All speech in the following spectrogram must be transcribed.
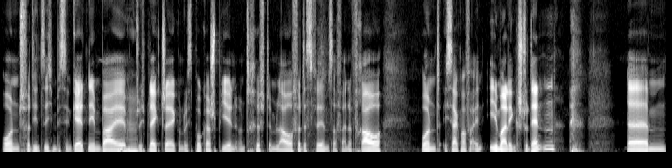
und verdient sich ein bisschen Geld nebenbei Mhm. durch Blackjack und durchs Pokerspielen und trifft im Laufe des Films auf eine Frau und ich sag mal auf einen ehemaligen Studenten. ähm,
